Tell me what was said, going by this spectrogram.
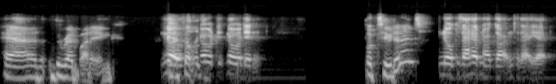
had the Red Wedding. no, I felt like- no, it, no, it didn't. Book two didn't? No, because I have not gotten to that yet.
